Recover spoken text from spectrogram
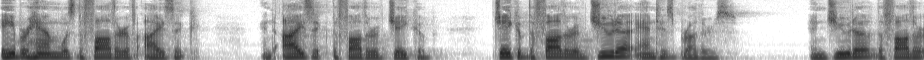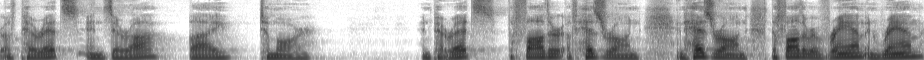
Abraham was the father of Isaac, and Isaac the father of Jacob, Jacob the father of Judah and his brothers, and Judah the father of Peretz and Zerah by Tamar, and Peretz the father of Hezron, and Hezron the father of Ram, and Ram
